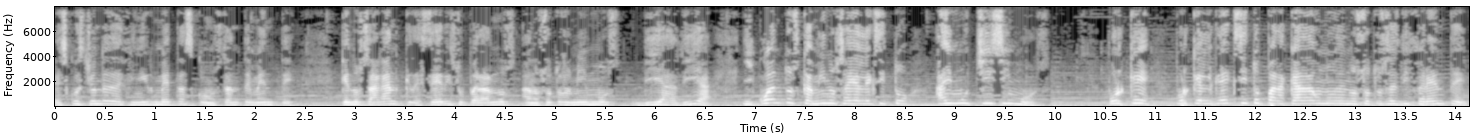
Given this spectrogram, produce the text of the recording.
Es cuestión de definir metas constantemente que nos hagan crecer y superarnos a nosotros mismos día a día. ¿Y cuántos caminos hay al éxito? Hay muchísimos. ¿Por qué? Porque el éxito para cada uno de nosotros es diferente.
